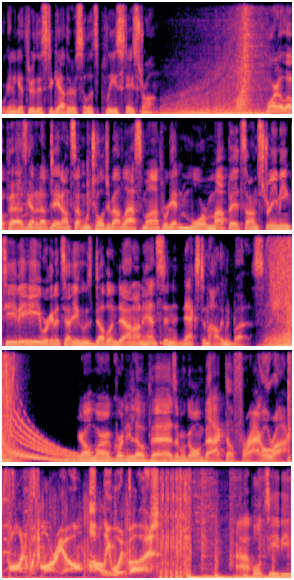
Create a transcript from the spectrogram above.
we're going to get through this together, so let's please stay strong. Mario Lopez got an update on something we told you about last month. We're getting more Muppets on streaming TV. We're going to tell you who's doubling down on Henson next in the Hollywood Buzz. You're all Mario Courtney Lopez, and we're going back to Fraggle Rock. On with Mario, Hollywood Buzz. Apple TV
